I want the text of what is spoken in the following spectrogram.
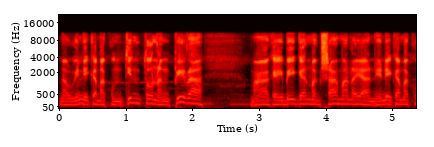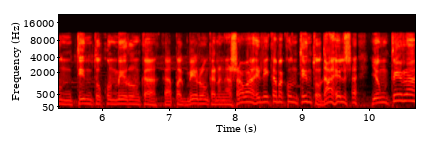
na hindi ka makuntinto ng pira, mga kaibigan, magsama na yan. Hindi ka makuntinto kung meron ka. Kapag meron ka ng asawa, hindi ka makuntinto dahil sa yung pira,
